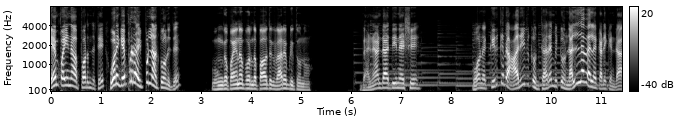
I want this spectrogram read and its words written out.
ஏன் பையனா பிறந்துட்டு? உனக்கு எப்படிடா இப்படிலாம் தோணுது? உங்க பையனா பிறந்த பாவத்துக்கு வேற எப்படி தோணும்? வேணாண்டா தினேஷ். உனக்கு இருக்கிற அறிவுக்கும் திறமைக்கும் நல்ல வேலை கிடைக்கும்டா.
